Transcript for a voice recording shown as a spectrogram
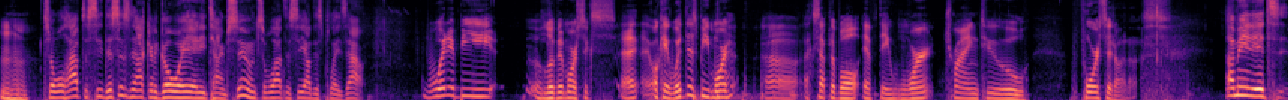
Mm-hmm. So we'll have to see. This is not going to go away anytime soon. So we'll have to see how this plays out. Would it be a little bit more uh, okay would this be more uh, acceptable if they weren't trying to force it on us? I mean, it's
